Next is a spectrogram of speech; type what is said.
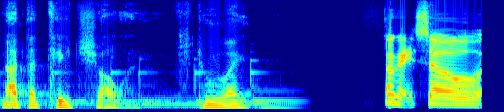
not the teeth showing. Too late. Okay, so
